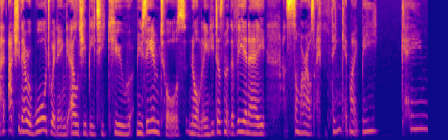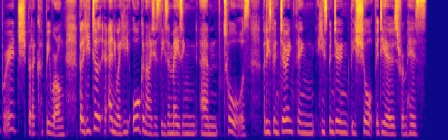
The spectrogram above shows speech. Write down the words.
Actually, they're award-winning LGBTQ museum tours normally. He does them at the V&A and somewhere else. I think it might be Cambridge, but I could be wrong. But he does anyway. He organises these amazing um, tours. But he's been doing thing. He's been doing these short videos from his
